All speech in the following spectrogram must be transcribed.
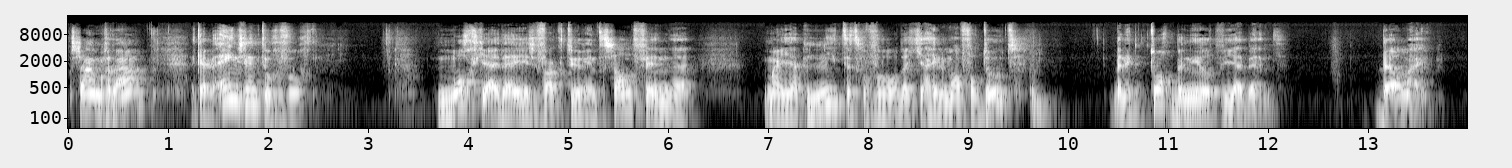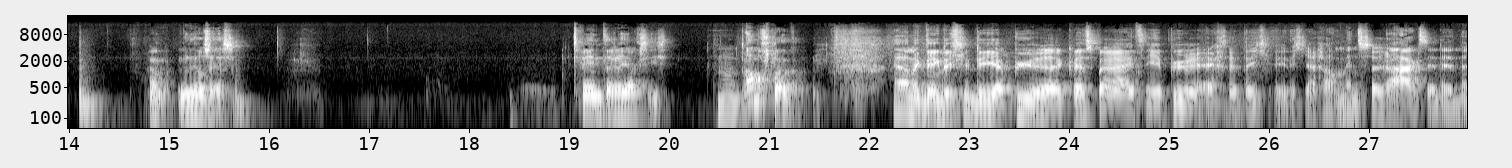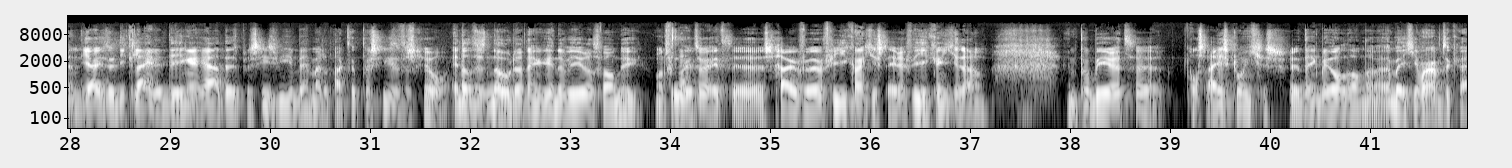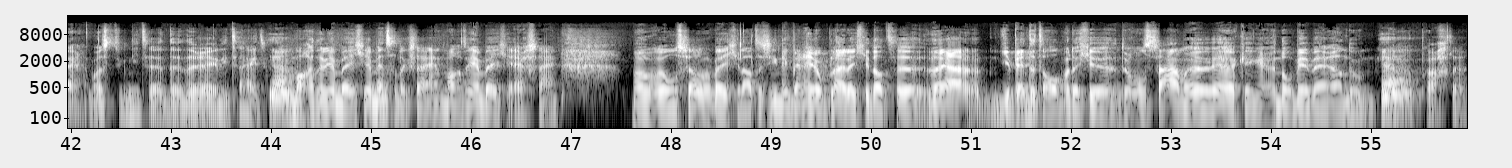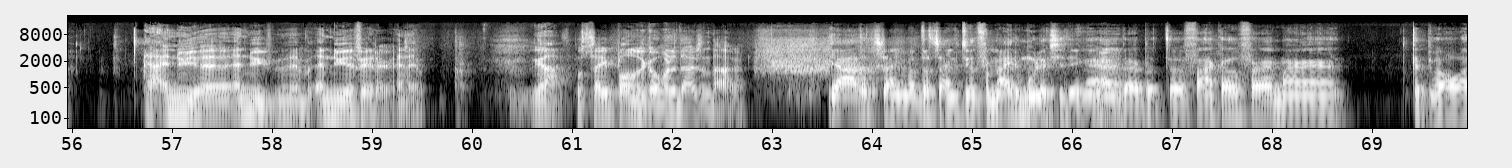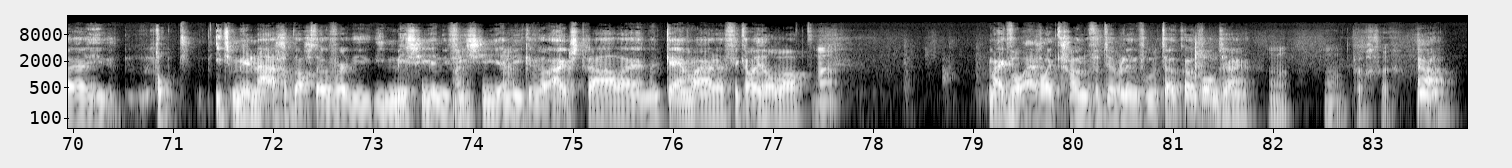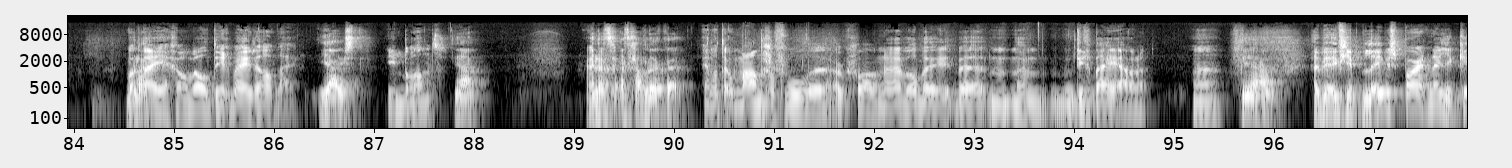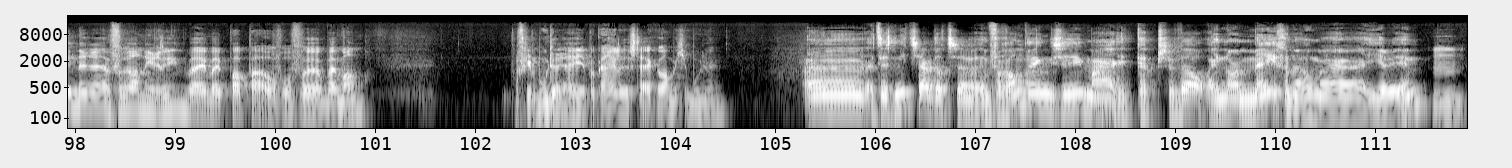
Samen gedaan. Ik heb één zin toegevoegd. Mocht jij deze vacature interessant vinden, maar je hebt niet het gevoel dat je helemaal voldoet, ben ik toch benieuwd wie jij bent. Bel mij. Oh, mijn 06. 20 reacties. Dat- Allemaal gesproken. Ja, en ik denk dat je die eh, pure kwetsbaarheid en je pure echte, dat je, dat je gewoon mensen raakt. En, en, en juist door die kleine dingen, ja, dat is precies wie je bent, maar dat maakt ook precies het verschil. En dat is nodig, denk ik, in de wereld van nu. Want voor Ja. je het weet, eh, schuiven vierkantjes tegen vierkantjes aan. En probeer het eh, als ijsklontjes, eh, denkbeeld, dan een beetje warm te krijgen. Maar dat is natuurlijk niet de, de realiteit. Ja. Mag het er weer een beetje menselijk zijn? Mag het weer een beetje echt zijn? Mogen we onszelf een beetje laten zien. Ik ben heel blij dat je dat, eh, nou ja, je bent het al, maar dat je door onze samenwerking nog meer bent gaan doen. Ja. Prachtig. Ja, en nu, eh, en nu, eh, en nu en verder. En, ja, wat zijn je plannen de komende duizend dagen? Ja, dat zijn, dat zijn natuurlijk voor mij de moeilijkste dingen. Hè? Ja. Daar hebben we het vaak over. Maar ik heb wel eh, toch iets meer nagedacht over die, die missie en die visie. En die ik wil uitstralen. En mijn kernwaarden vind ik al heel wat. Ja, Maar ik wil eigenlijk gewoon een verdubbeling van mijn toko volgend jaar. ja, prachtig. Ja, Waarbij je gewoon wel dicht bij jezelf blijft. juist. In balans. Ja. En dat, het gaat lukken. En dat Omaan-gevoel eh, ook gewoon eh, wel bij, bij, dichtbij houden. Ja. Heb je, heeft je levenspartner, je kinderen een verandering gezien bij, bij papa of, of eh, bij man? Of je moeder, hè? je hebt ook een hele sterke band met je moeder. Eh, het is niet zo dat ze een verandering zien, maar ik heb ze wel enorm meegenomen eh, hierin. Mm.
